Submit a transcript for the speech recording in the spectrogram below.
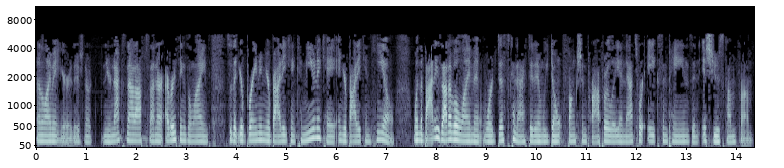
in alignment, your there's no your neck's not off center, everything's aligned so that your brain and your body can communicate and your body can heal. When the body's out of alignment, we're disconnected and we don't function properly and that's where aches and pains and issues come from.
